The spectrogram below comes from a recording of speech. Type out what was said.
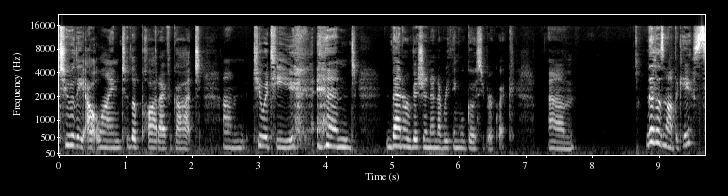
to the outline, to the plot I've got, um, to a T, and then revision and everything will go super quick. Um, this is not the case.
